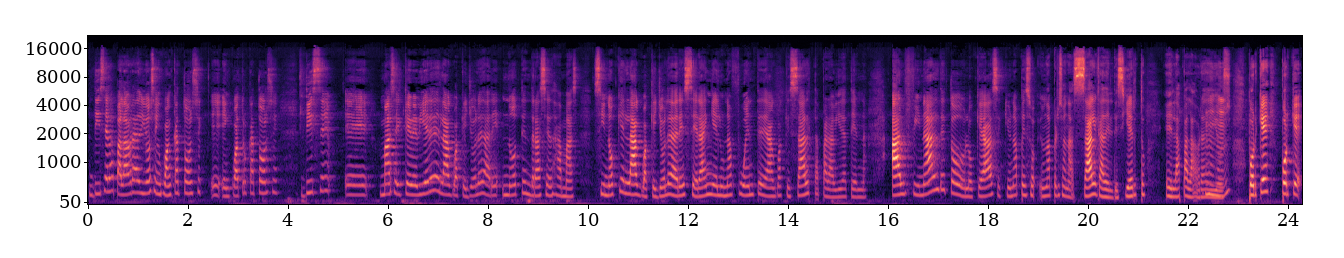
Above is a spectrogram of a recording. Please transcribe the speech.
Dice la palabra de Dios en Juan 14, eh, en 4.14, dice, eh, mas el que bebiere del agua que yo le daré no tendrá sed jamás, sino que el agua que yo le daré será en él una fuente de agua que salta para vida eterna. Al final de todo, lo que hace que una, una persona salga del desierto es la palabra de. Dios. ¿Por qué? Porque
